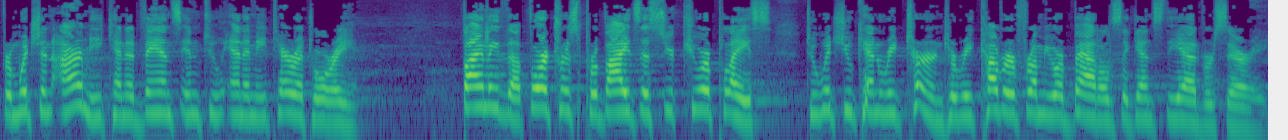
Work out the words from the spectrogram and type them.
from which an army can advance into enemy territory. Finally, the fortress provides a secure place to which you can return to recover from your battles against the adversary.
